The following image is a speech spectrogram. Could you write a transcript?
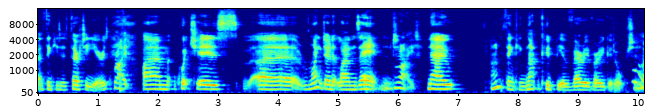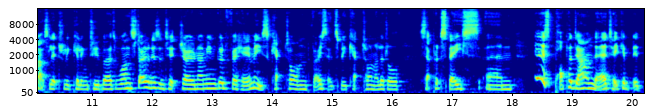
I think he says, 30 years. Right. Um, which is uh, right down at Land's End. Right. Now, I'm thinking that could be a very, very good option. Well, that's literally killing two birds with one stone, isn't it, Joan? I mean, good for him. He's kept on, very sensibly kept on a little separate space. Um, yes, pop her down there, take a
